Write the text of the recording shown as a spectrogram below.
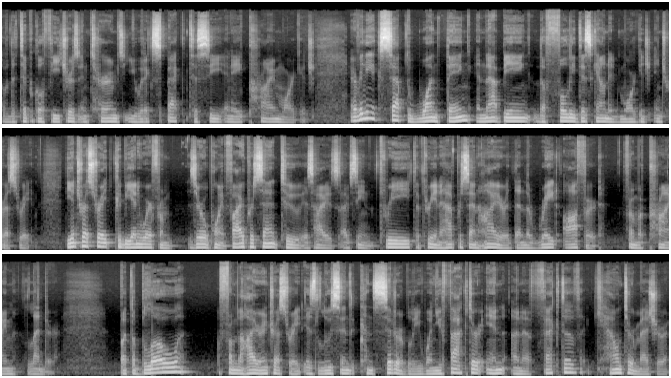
of the typical features and terms you would expect to see in a prime mortgage. Everything except one thing, and that being the fully discounted mortgage interest rate. The interest rate could be anywhere from 0.5% to as high as I've seen 3 to 3.5% higher than the rate offered from a prime lender. But the blow from the higher interest rate is loosened considerably when you factor in an effective countermeasure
